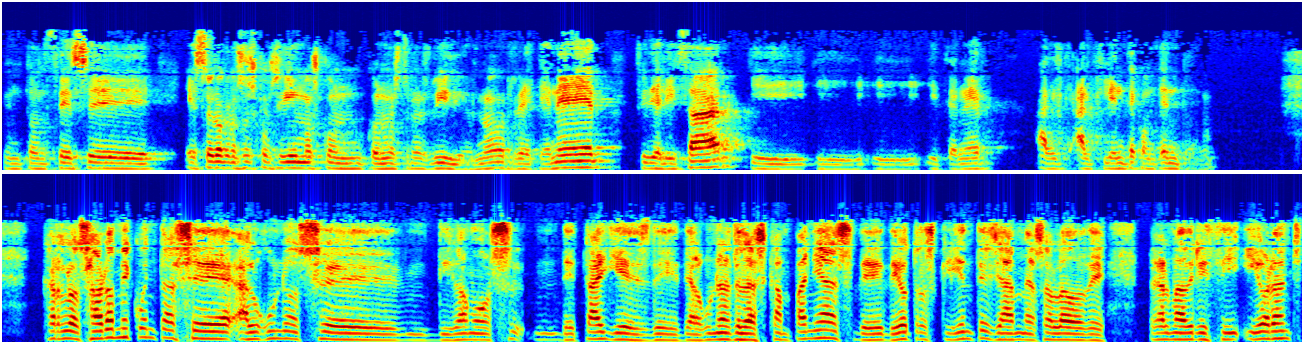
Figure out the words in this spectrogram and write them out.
Entonces, eh, eso es lo que nosotros conseguimos con, nuestros vídeos, ¿no? Retener, fidelizar y, tener al, cliente contento, ¿no? Carlos, ahora me cuentas eh, algunos, eh, digamos, detalles de, algunas de las campañas de, otros clientes. Ya me has hablado de Real Madrid y, Orange,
